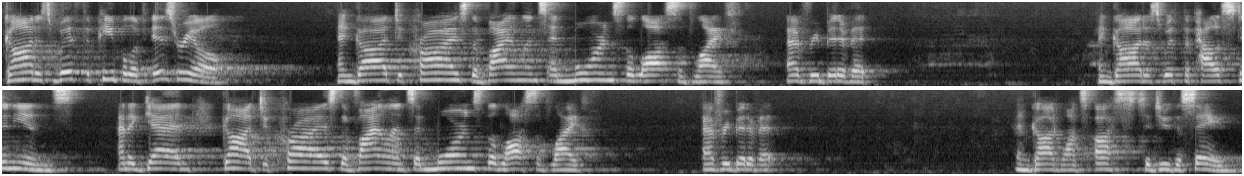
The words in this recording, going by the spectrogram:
God is with the people of Israel, and God decries the violence and mourns the loss of life, every bit of it. And God is with the Palestinians, and again, God decries the violence and mourns the loss of life, every bit of it. And God wants us to do the same.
